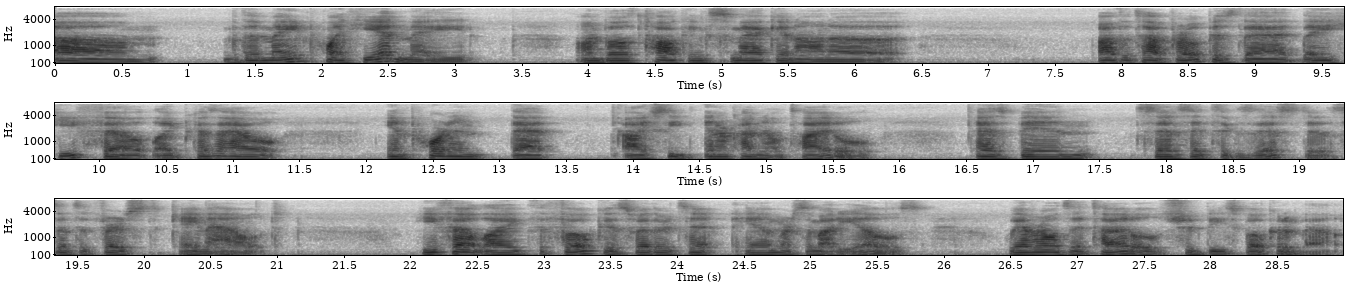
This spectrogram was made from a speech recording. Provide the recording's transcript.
um, the main point he had made on both Talking Smack and on uh, Off the Top Rope is that they he felt like because of how important that IC Intercontinental title has been since its existence, since it first came out, he felt like the focus, whether it's him or somebody else, whoever holds that title, should be spoken about.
